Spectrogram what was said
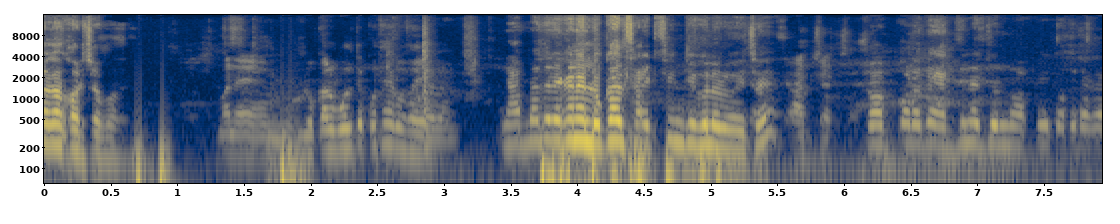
টাকা খরচা পড়ে? মানে লোকাল বলতে কোথায় কোথায় যাবেন? না আপনাদের এখানে লোকাল সাইট সিন যেগুলো রয়েছে আচ্ছা আচ্ছা। সব করাতে একদিনের জন্য আপনি কত টাকা?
